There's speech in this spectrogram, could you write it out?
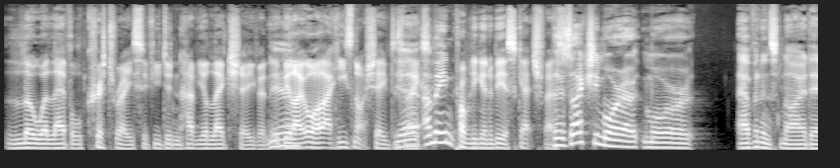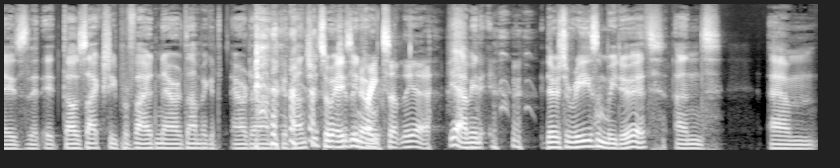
lower level crit race if you didn't have your legs shaven. It'd be like, oh, he's not shaved his Yeah, legs. I mean, probably going to be a sketch fest. There's actually more more evidence nowadays that it does actually provide an aerodynamic aerodynamic advantage. So it, 'Cause you it know, breaks up the air. yeah, I mean, there's a reason we do it, and um,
